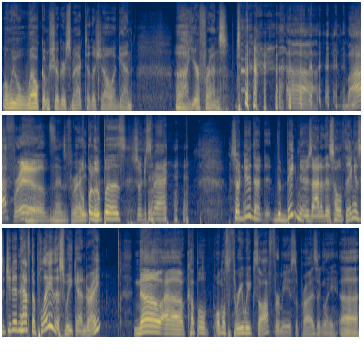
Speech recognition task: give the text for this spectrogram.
when we will welcome Sugar Smack to the show again. Uh, your friends. My friends, That's right. Oopa Loopas, Sugar Smack. So, dude, the the big news out of this whole thing is that you didn't have to play this weekend, right? No, uh, a couple, almost three weeks off for me, surprisingly. Uh,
